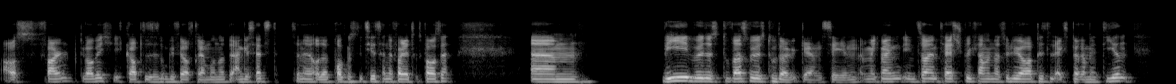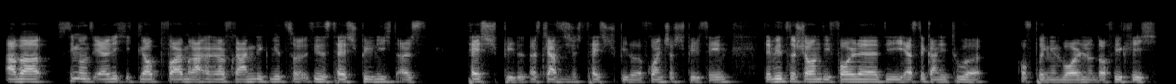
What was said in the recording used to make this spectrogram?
ausfallen, glaube ich. Ich glaube, das ist ungefähr auf drei Monate angesetzt, seine, oder prognostiziert seine Verletzungspause. Ähm, wie würdest du, was würdest du da gern sehen? Ich meine, in so einem Testspiel kann man natürlich auch ein bisschen experimentieren, aber sind wir uns ehrlich, ich glaube, vor allem Ralf Rangnick wird so, dieses Testspiel nicht als Testspiel, als klassisches Testspiel oder Freundschaftsspiel sehen. Der wird da schon die volle, die erste Garnitur aufbringen wollen und auch wirklich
